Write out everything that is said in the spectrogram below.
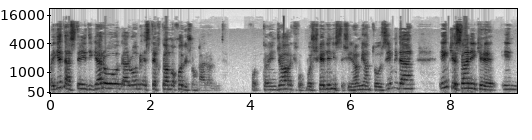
و یه دسته دیگر رو در واقع استخدام خودشون قرار میدن. خب تا اینجا خب مشکلی نیستش. اینها میان توضیح میدن. این کسانی که این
